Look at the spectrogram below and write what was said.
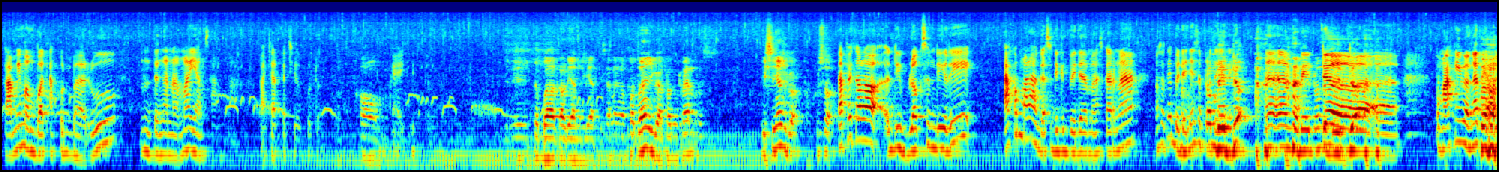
kami membuat akun baru dengan nama yang sama, pacar kecilku dong, oh kayak gitu. jadi coba kalian lihat di sana fotonya juga keren keren terus isinya juga bagus kok Tapi kalau di blog sendiri, aku malah agak sedikit beda mas, karena maksudnya bedanya Kan seperti beda. ini. Beda. Kan beda. Eh, Kemaki banget ya.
